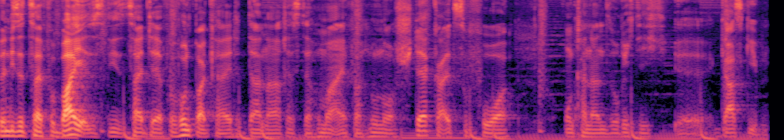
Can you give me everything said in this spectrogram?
wenn diese Zeit vorbei ist, diese Zeit der Verwundbarkeit, danach ist der Hummer einfach nur noch stärker als zuvor und kann dann so richtig äh, Gas geben.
